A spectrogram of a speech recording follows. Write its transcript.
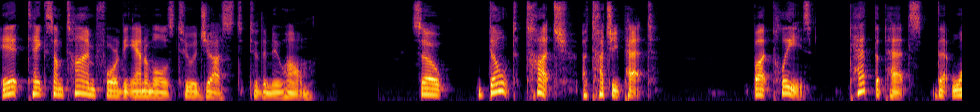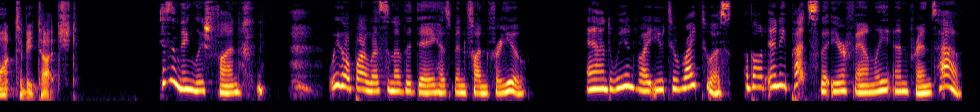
It takes some time for the animals to adjust to the new home. So don't touch a touchy pet. But please, pet the pets that want to be touched. Isn't English fun? we hope our lesson of the day has been fun for you. And we invite you to write to us about any pets that your family and friends have.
